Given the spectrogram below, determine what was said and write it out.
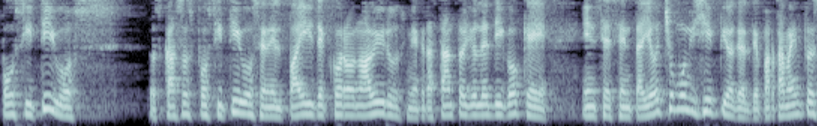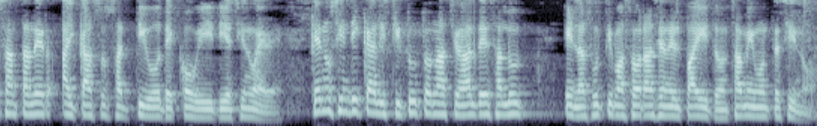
positivos, los casos positivos en el país de coronavirus. Mientras tanto, yo les digo que en 68 municipios del departamento de Santander hay casos activos de COVID-19. ¿Qué nos indica el Instituto Nacional de Salud en las últimas horas en el país, don Sammy Montesino?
